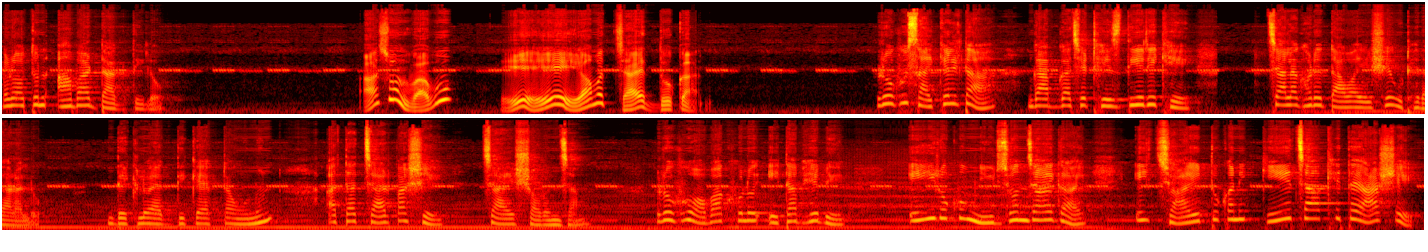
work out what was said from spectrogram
রতন আবার ডাক দিল। আসুন বাবু এ আমার চায়ের দোকান। রঘু সাইকেলটা গাব গাছে ঠেস দিয়ে রেখে চালা ঘরের দাওয়া এসে উঠে দাঁড়াল। দেখল একদিকে একটা উনুন আর তার চারপাশে চায়ের সরঞ্জাম। রঘু অবাক হলো এটা ভেবে এই রকম নির্জন জায়গায় এই চায়ের দোকানে কে চা খেতে আসে?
